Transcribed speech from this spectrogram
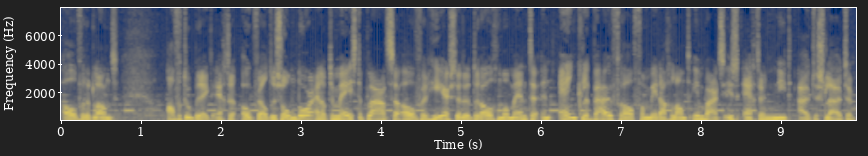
over het land. Af en toe breekt echter ook wel de zon door en op de meeste plaatsen overheersen de droge momenten. Een enkele bui, vooral vanmiddag landinwaarts, is echter niet uit te sluiten.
